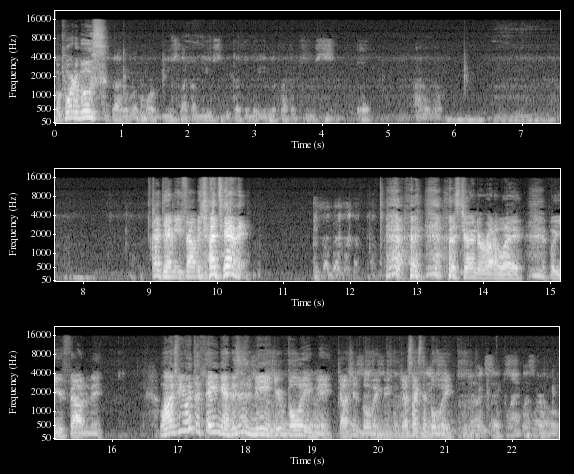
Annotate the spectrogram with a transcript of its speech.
Report abuse. You gotta report abuse like a muse because you know you look like a. I don't know. God damn it! You found me. God damn it! I was trying to run away, but you found me. Launch me with the thing again. This is mean. You're bullying me. Josh is bullying me. Josh likes to bully. Let's go.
